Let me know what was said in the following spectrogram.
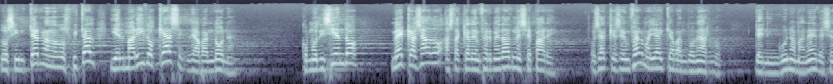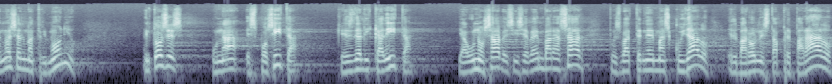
los internan al hospital y el marido, ¿qué hace? Le abandona. Como diciendo, me he casado hasta que la enfermedad me separe. O sea que se enferma y hay que abandonarlo. De ninguna manera, ese no es el matrimonio. Entonces, una esposita que es delicadita, ya uno sabe, si se va a embarazar, pues va a tener más cuidado. El varón está preparado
